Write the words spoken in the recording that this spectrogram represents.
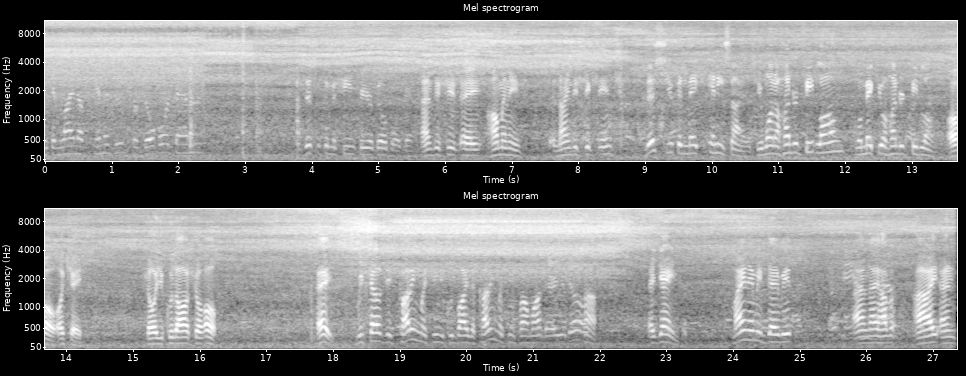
We can line up images for billboard banners. This is the machine for your billboard banner. And this is a how many 96 inch. This you can make any size. You want 100 feet long? We'll make you 100 feet long. Oh, okay. So you could also, oh. Hey, we sell this cutting machine. You could buy the cutting machine from us. There you go. Huh. Again, my name is David, and I have, hi, and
